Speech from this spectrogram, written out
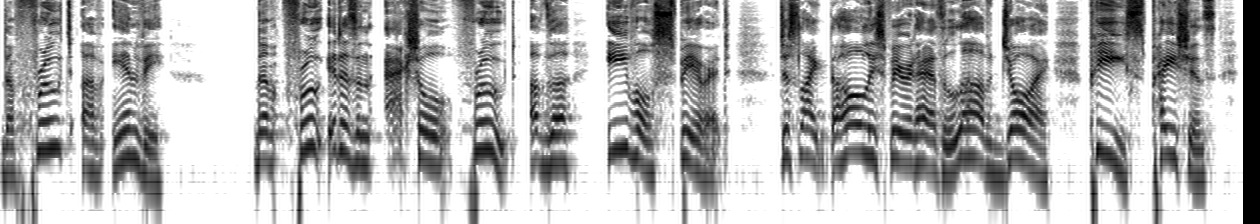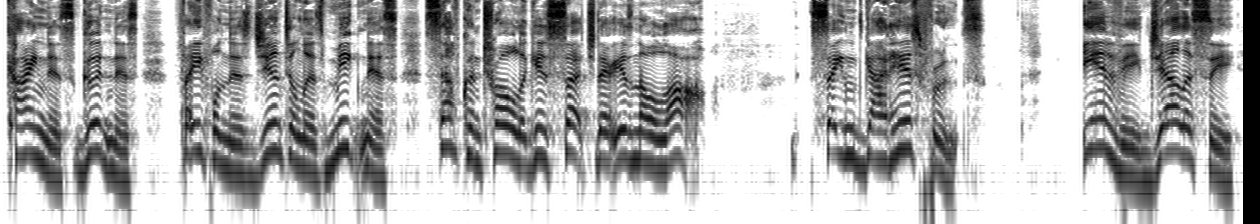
The fruit of envy. The fruit, it is an actual fruit of the evil spirit. Just like the Holy Spirit has love, joy, peace, patience, kindness, goodness, faithfulness, gentleness, meekness, self-control. Against such, there is no law. Satan's got his fruits. Envy, jealousy,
